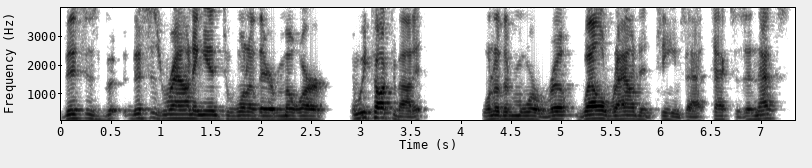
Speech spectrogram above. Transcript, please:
This is this is rounding into one of their more, and we talked about it one of the more re- well-rounded teams at Texas, and that's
